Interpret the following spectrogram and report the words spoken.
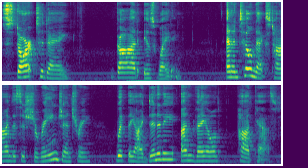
Start today. God is waiting. And until next time, this is Shireen Gentry with the Identity Unveiled podcast.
